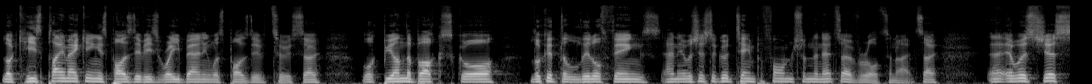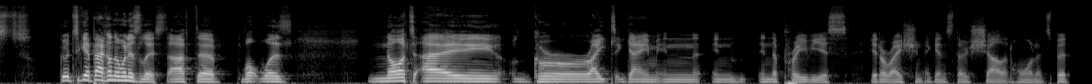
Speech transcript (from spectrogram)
look, his playmaking is positive. His rebounding was positive too. So look beyond the box score look at the little things, and it was just a good team performance from the Nets overall tonight. So uh, it was just good to get back on the winners list after what was not a great game in in in the previous iteration against those Charlotte Hornets. But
